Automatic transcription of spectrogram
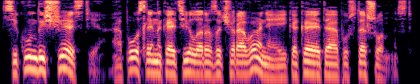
Секунды счастья, а после накатило разочарование и какая-то опустошенность.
